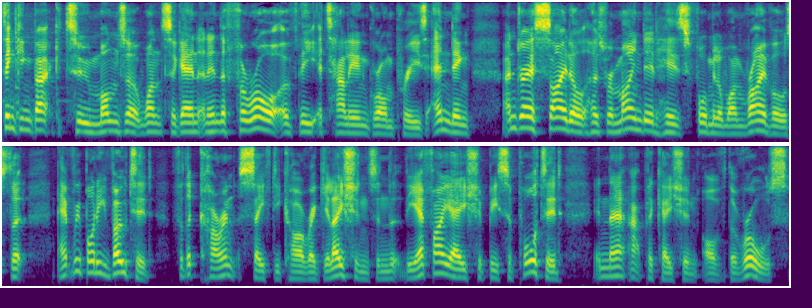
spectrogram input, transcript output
Thinking back to Monza once again, and in the furore of the Italian Grand Prix's ending, Andreas Seidl has reminded his Formula One rivals that everybody voted for the current safety car regulations and that the FIA should be supported in their application of the rules.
